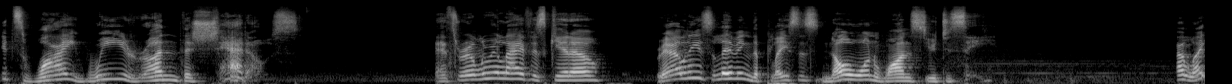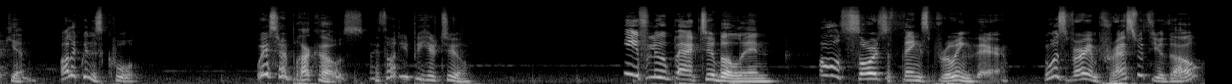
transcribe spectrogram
It's why we run the shadows. That's where real life is, kiddo. Is living the places no one wants you to see. I like him. Harlequin is cool. Where's Herr Brackhaus? I thought you'd be here too. He flew back to Berlin. All sorts of things brewing there. I was very impressed with you though.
